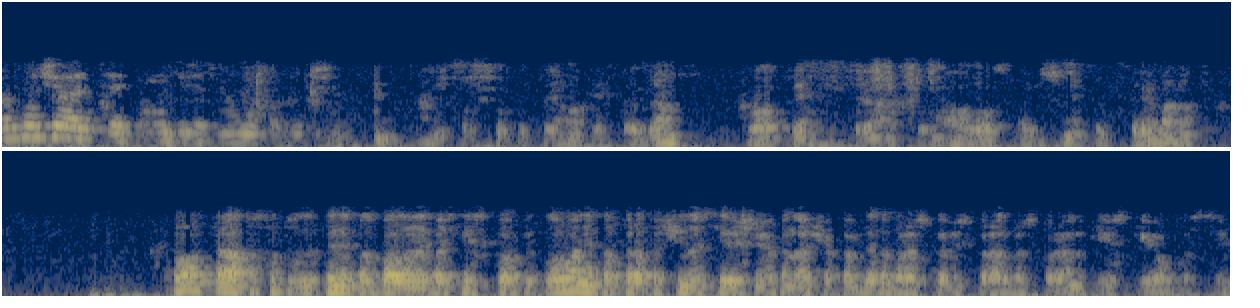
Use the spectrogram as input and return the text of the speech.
Розлучаються і тому ділять мене подручні. Прошу підтримати. Хто за, проти, утримався одноголосно. Рішення підтримано. Про втрату статусу дитини позбавленої батьківського піклування та втрату чинності рішення виконавчого комітету Боровської міської ради Бродського району Київської області.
